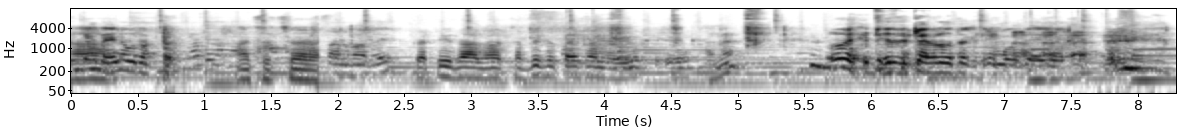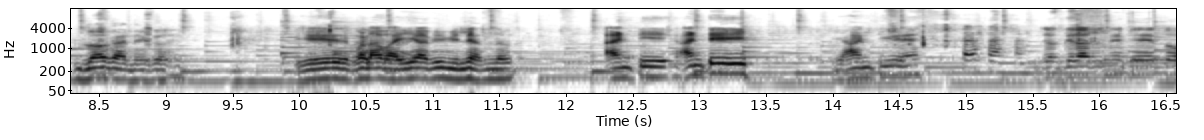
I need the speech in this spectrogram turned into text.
हाँ। है ना उधर। अच्छा अच्छा। साल बाद है। कति साल बाद छब्बीस सत्ताईस साल है ना। ओए तेरे कैमरा उधर खत्म हो जाएगा ब्लॉग आने को। ये बड़ा भाई अभी मिले हम लोग। आंटी आंटी। ये आंटी है। जब देहरादून में थे तो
